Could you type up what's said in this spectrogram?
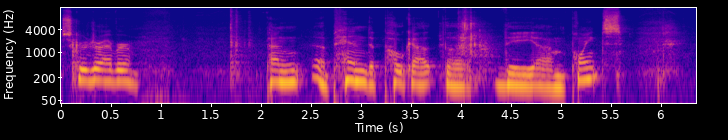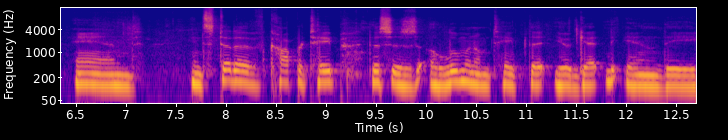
screwdriver, pen, a pen to poke out the, the um, points, and instead of copper tape, this is aluminum tape that you get in the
